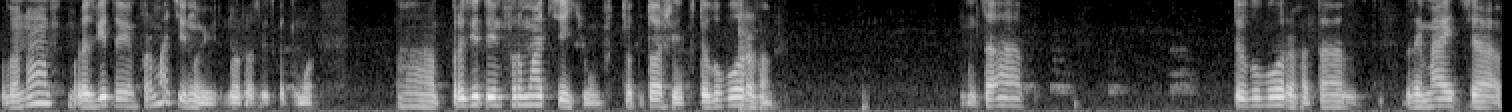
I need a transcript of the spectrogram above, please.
Вона розвідує інформацію, ну, ну розвідка, тому а, розвідує інформацію, теж як в тилу ворога. Та тилу ворога та займається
